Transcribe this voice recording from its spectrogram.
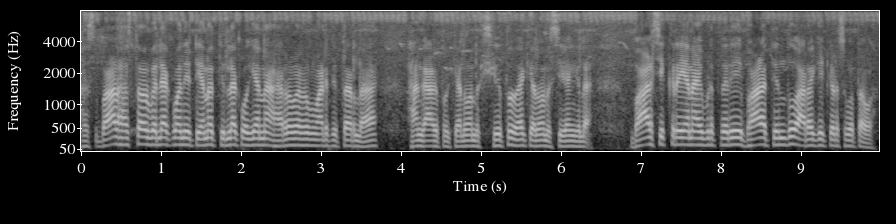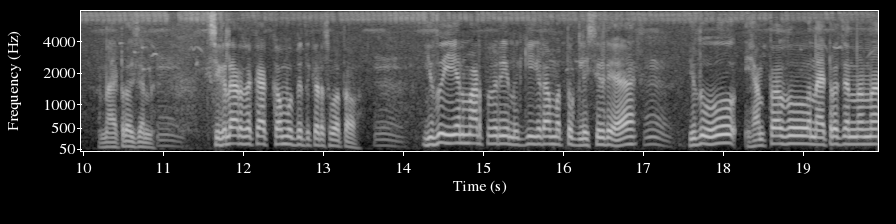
ಹಸ್ ಭಾಳ ಹಸ್ತವ್ರು ಬೆಲ್ಯಾಕೆ ಬಂದಿಟ್ಟು ಏನೋ ತಿಲ್ಲಕ್ಕೆ ಹೋಗ್ಯಾನ ಹರವರ ಮಾಡ್ತಿರ್ತಾರಲ್ಲ ಹಂಗಾಗ್ತದೆ. ಕೆಲವೊಂದು ಸಿಗ್ತದೆ ಕೆಲವೊಂದು ಸಿಗಂಗಿಲ್ಲ. ಭಾಳ ಸಿಕ್ಕರೆ ಏನಾಗ್ಬಿಡ್ತದೆ ರೀ ಭಾಳ ತಿಂದು ಆರೋಗ್ಯ ಕೆಡಿಸ್ಕೋತಾವ. ನೈಟ್ರೋಜನ್. ಸಿಗಲಾರ್ದಕ್ಕೆ ಕಮ್ಮು ಬಿದ್ದು ಕೆಡಿಸ್ಕೋತಾವ. ಇದು ಏನು ಮಾಡ್ತದೆ ರೀ ನುಗ್ಗಿ ಗಿಡ ಮತ್ತು ಗ್ಲಿಸಿಡೆ ಹ್ಞೂ ಇದು ಎಂಥದ್ದು ನೈಟ್ರೋಜನನ್ನು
